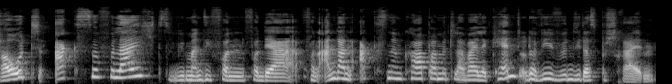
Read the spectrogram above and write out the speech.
Hautachse vielleicht, wie man sie von, von, der, von anderen Achsen im Körper mittlerweile kennt? Oder wie würden Sie das beschreiben?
